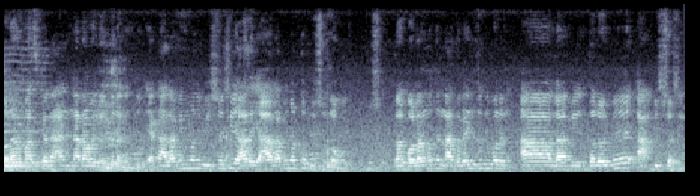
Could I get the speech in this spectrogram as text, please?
বলার মাঝখানে না কিন্তু। এক আলামিন মানে বিশ্বাসী আর এই আলামিন অর্থ বিশ্ব জগৎ তার মধ্যে যদি বলেন আলামিন, তাহলে হইবে বিশ্বাসী।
